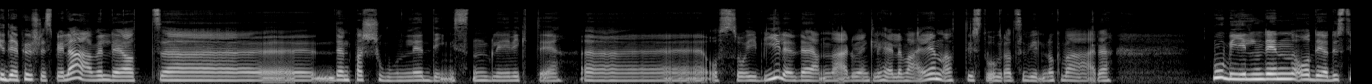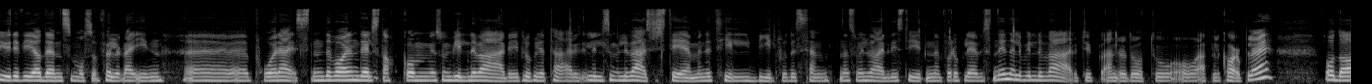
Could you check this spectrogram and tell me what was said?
i det puslespillet, er vel det at uh, den personlige dingsen blir viktig uh, også i bil. Eller det er jo egentlig hele veien. At i stor grad så vil det nok være mobilen din og det du styrer via den som også følger deg inn eh, på reisen. Det var en del snakk om liksom, vil det være liksom, vil det være systemene til bilprodusentene som vil være de styrende for opplevelsen din, eller vil det være type Android Auto og Apple CarPlay? Og da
